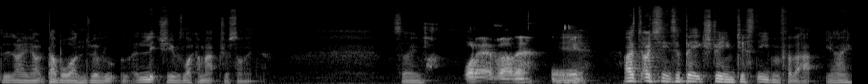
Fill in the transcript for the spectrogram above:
you know, like, double ones with literally was like a mattress on it. So Whatever. innit? yeah, I, I just think it's a bit extreme, just even for that. You know. I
